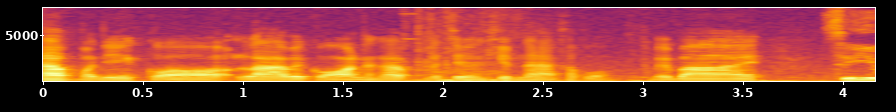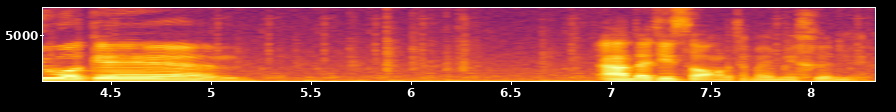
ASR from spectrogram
ครับ วันนี้ขอลาไปก่อนนะครับมาเจอกันคลิปหน้าครับผม บ๊ายบาย see you again อ้าวได้ที่สองแล้วทำไมไม่ขึ้นเนี่ย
